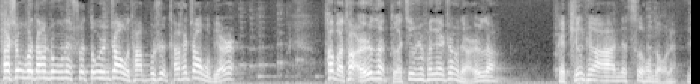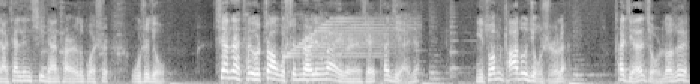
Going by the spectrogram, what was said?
他生活当中呢，说都人照顾他，不是他还照顾别人。他把他儿子得精神分裂症的儿子给平平安安的伺候走了。两千零七年，他儿子过世，五十九。现在他又照顾身边另外一个人，谁？他姐姐。你琢磨，他都九十了，他姐姐九十多岁，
